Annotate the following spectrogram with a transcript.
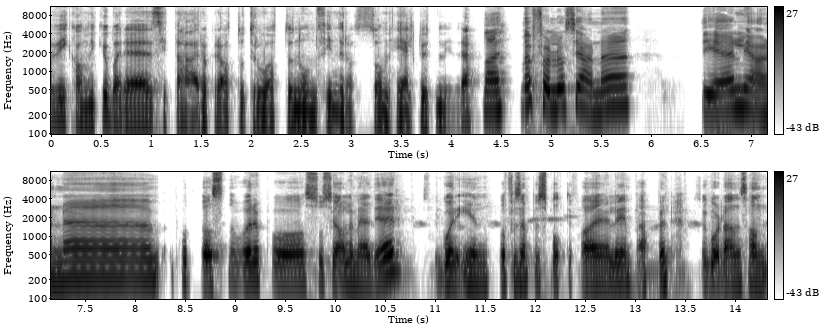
Vi kan ikke bare sitte her og prate og tro at noen finner oss sånn helt uten videre. Nei, men følg oss gjerne. Del gjerne podkastene våre på sosiale medier. Hvis du går inn på f.eks. Spotify eller inn på Apple, så går det en sånn,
